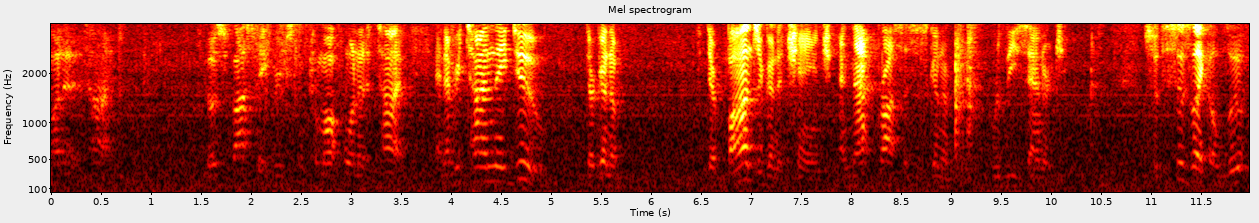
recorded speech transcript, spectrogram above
one at a time. Those phosphate groups can come off one at a time. And every time they do, they're going to their bonds are going to change, and that process is going to release energy. So this is like a li-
